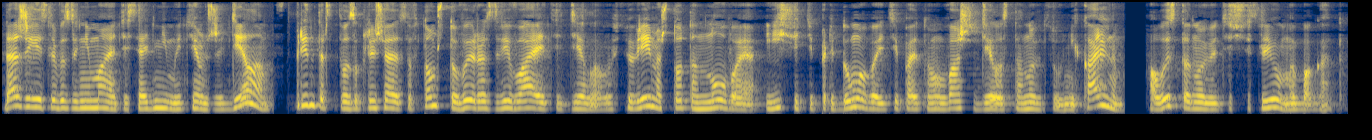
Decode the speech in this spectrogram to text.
Даже если вы занимаетесь одним и тем же делом, спринтерство заключается в том, что вы развиваете дело, вы все время что-то новое ищете, придумываете, поэтому ваше дело становится уникальным, а вы становитесь счастливым и богатым.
